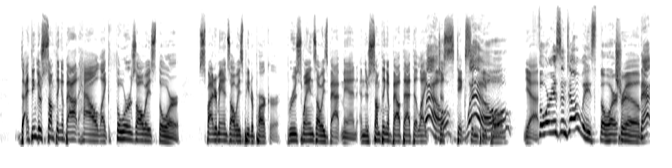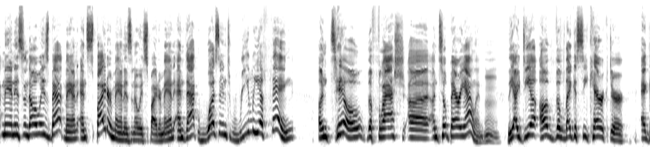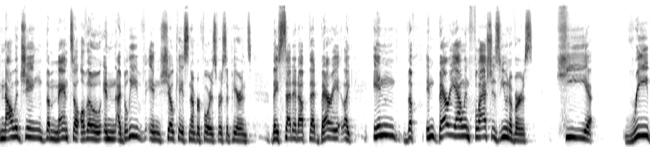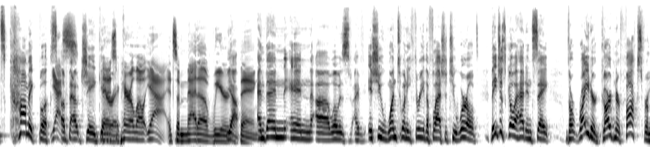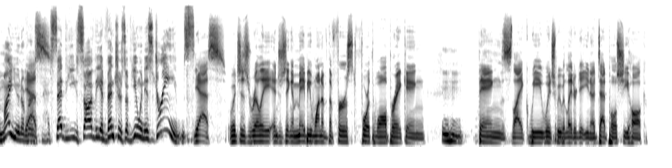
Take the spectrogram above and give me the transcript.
i think there's something about how like thor's always thor spider-man's always peter parker bruce wayne's always batman and there's something about that that like Well, just sticks in well, people yeah Thor isn't always Thor. True. Batman isn't always Batman, and Spider Man isn't always Spider Man, and that wasn't really a thing until the Flash, uh, until Barry Allen. Hmm. The idea of the legacy character acknowledging the mantle, although in I believe in Showcase number four, his first appearance, they set it up that Barry, like in the in Barry Allen Flash's universe, he reads comic books Yes. about Jay And it's Garrick. parallel yeah it's a meta weird yeah. thing And then in uh what was I've issue 123, The Flash of Two Worlds, they just go ahead and say the writer Gardner Fox from my universe Yes. said he saw the adventures of you in his dreams. Yes, which is really interesting and maybe one of the first fourth wall breaking things like we which we would later get, you know, Deadpool, She-Hulk.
